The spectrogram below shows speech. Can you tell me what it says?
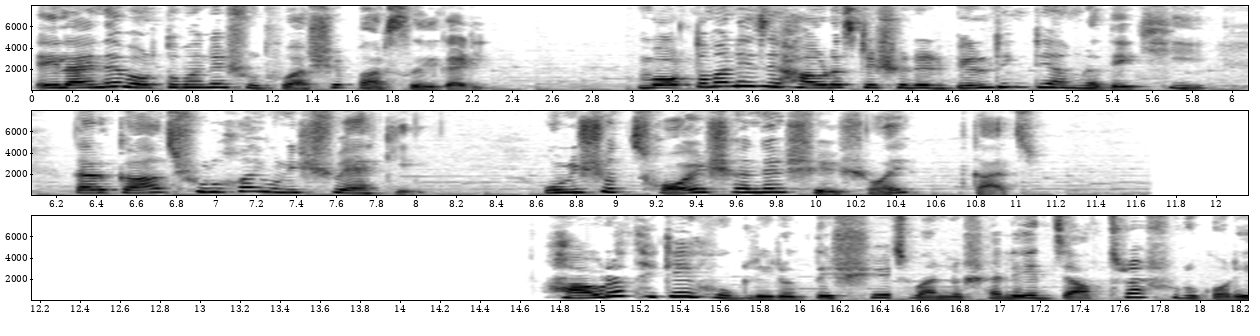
এই লাইনে বর্তমানে শুধু আসে পার্সেল গাড়ি। বর্তমানে যে হাওড়া স্টেশনের বিল্ডিংটি আমরা দেখি, তার কাজ শুরু হয় উনিশশো একে। উনিশশো ছয় সালে শেষ হয় কাজ। হাওড়া থেকে হুগলির উদ্দেশ্যে চুয়ান্ন সালে যাত্রা শুরু করে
